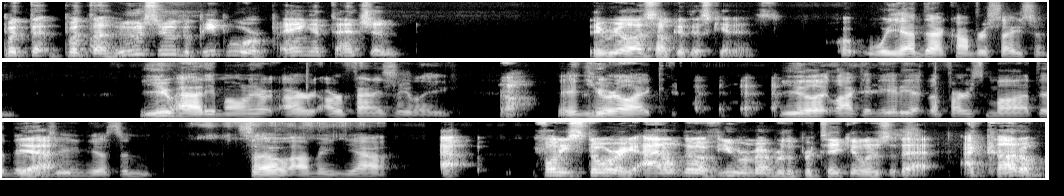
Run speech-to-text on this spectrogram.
But the but the who's who, the people who are paying attention, they realize how good this kid is. we had that conversation. You had him on our, our, our fantasy league, Oh, and you were like, you look like an idiot the first month, and then Yeah. a genius. And so, I mean, yeah, uh, funny story. I don't know if you remember the particulars of that. I cut him.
